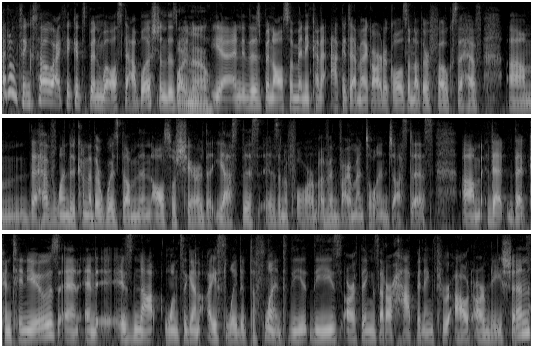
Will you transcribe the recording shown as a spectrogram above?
I don't think so. I think it's been well established, and there's By been now. yeah, and there's been also many kind of academic articles and other folks that have um, that have lended kind of their wisdom and also shared that yes, this is in a form of environmental injustice um, that that continues and and is not once again isolated to Flint. The, these are things that are happening throughout our nation,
